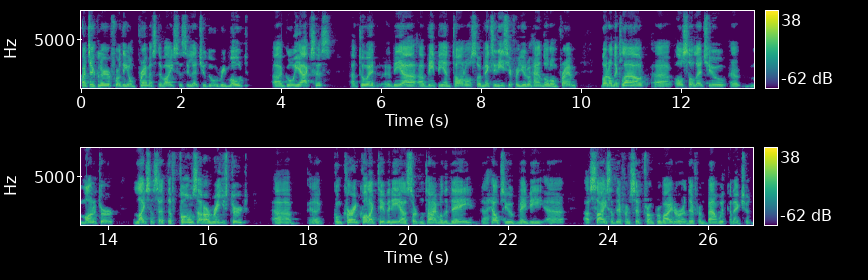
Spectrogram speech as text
Particularly for the on-premise devices it lets you do remote GUI access to it via a VPN tunnel, so it makes it easier for you to handle on-prem. But on the cloud, uh, also lets you uh, monitor, license at the phones that are registered, uh, uh, concurrent call activity at a certain time of the day. That helps you maybe uh, size a different SIP trunk provider or a different bandwidth connection.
